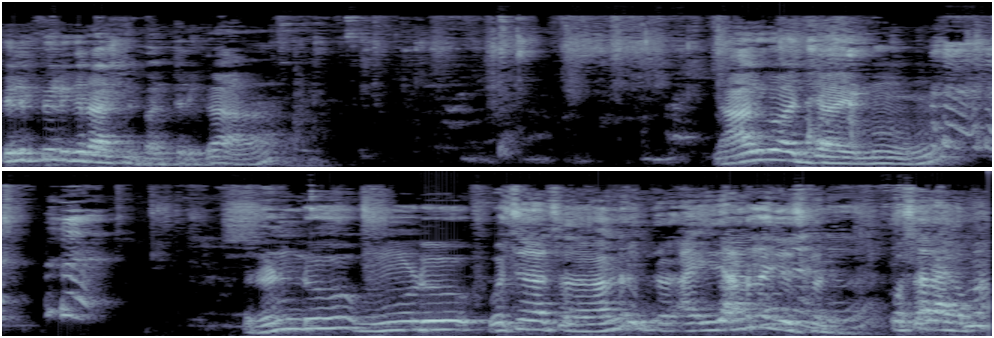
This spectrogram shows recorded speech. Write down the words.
పిలిపిలికి రాసిన పత్రిక నాలుగో అధ్యాయము రెండు మూడు వచ్చిన చదవాలి అందరూ ఇది అండర్లైన్ చేసుకోండి. ఒకసారి ఆగమ్మా.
